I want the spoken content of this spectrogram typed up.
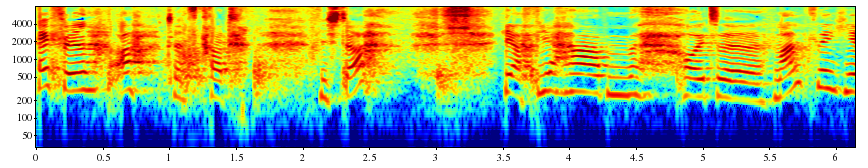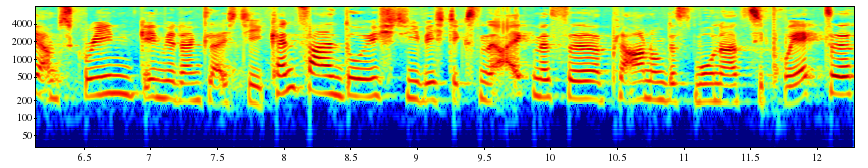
Hey Phil, ah, der ist gerade nicht da. Ja, wir haben heute Monthly hier am Screen. Gehen wir dann gleich die Kennzahlen durch, die wichtigsten Ereignisse, Planung des Monats, die Projekte.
